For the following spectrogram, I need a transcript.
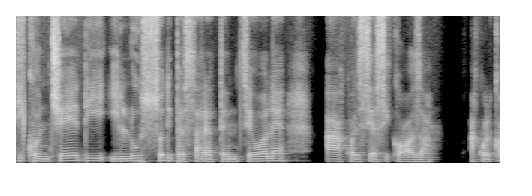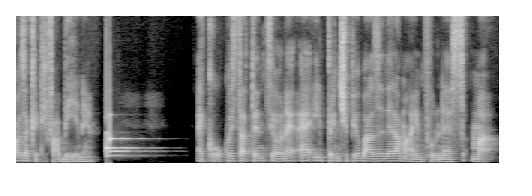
ti concedi il lusso di prestare attenzione a qualsiasi cosa, a qualcosa che ti fa bene. Ecco, questa attenzione è il principio base della mindfulness, ma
